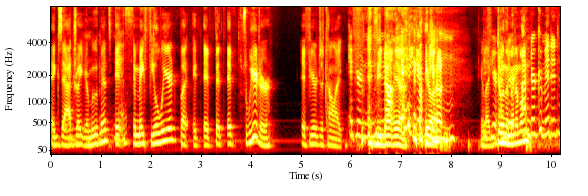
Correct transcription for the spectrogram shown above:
exaggerate your movements. It Yes. it may feel weird, but it, it, it it's weirder if you're just kind of like If you're If you not, don't, yeah. if, You're you like, know, Mm-hmm. you're like you're doing under, the minimum. under committed.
